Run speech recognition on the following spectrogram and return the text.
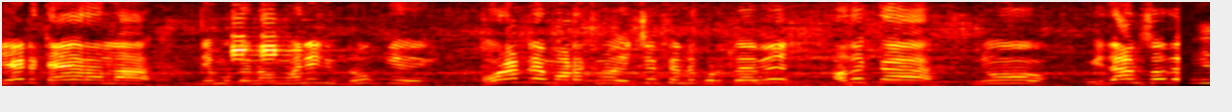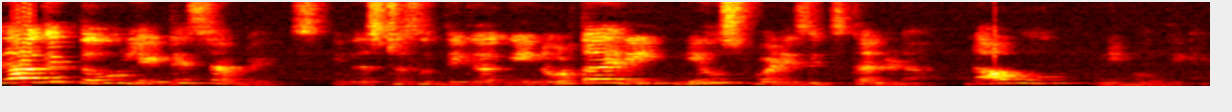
ಗೇಟ್ ಕೈಯಾರಲ್ಲ. ನಿಮ್ಗೆ ನಾವು ಮನೆಗೆ ದೂಕಿ ಹೋರಾಟ ಮಾಡಕ್ಕೆ ನಾವು ಎಚ್ಚರಿಕೆಯನ್ನು ಕೊಡ್ತೇವೆ. ಅದಕ್ಕೆ ನೀವು ವಿಧಾನಸೌಧ ಇದಾಗಿತ್ತು ಲೇಟೆಸ್ಟ್ ಅಪ್ಡೇಟ್ಸ್ ಇನ್ನಷ್ಟು ಸುದ್ದಿಗಾಗಿ ನೋಡ್ತಾ ಇರಿ ನ್ಯೂಸ್ ಟ್ವೆಂಟಿ ಸಿಕ್ಸ್ ಕನ್ನಡ. ನಾವು ನಿಮ್ಮೊಂದಿಗೆ.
